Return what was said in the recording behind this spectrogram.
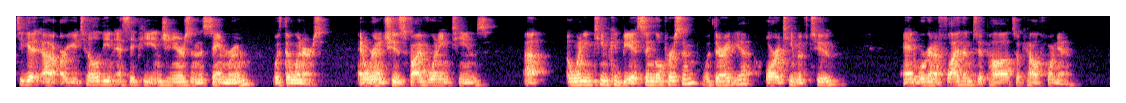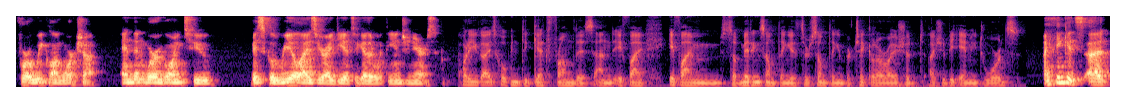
to get uh, our utility and SAP engineers in the same room with the winners. And we're going to choose five winning teams. Uh, a winning team can be a single person with their idea or a team of two. And we're going to fly them to Palo Alto, California for a week-long workshop. And then we're going to basically realize your idea together with the engineers. What are you guys hoping to get from this? And if I if I'm submitting something, is there something in particular I should I should be aiming towards? I think it's uh,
